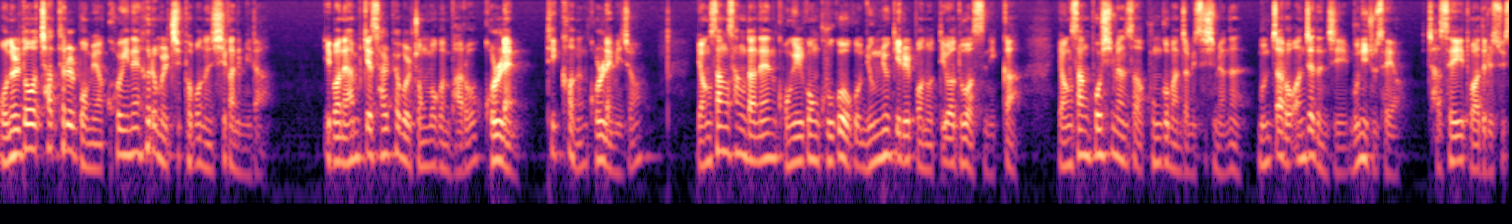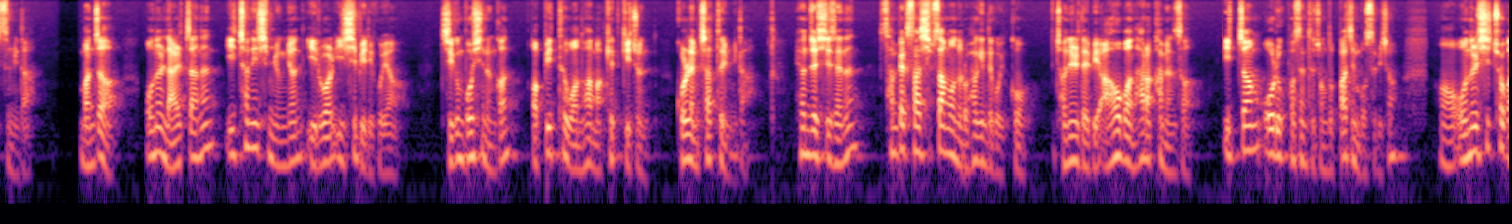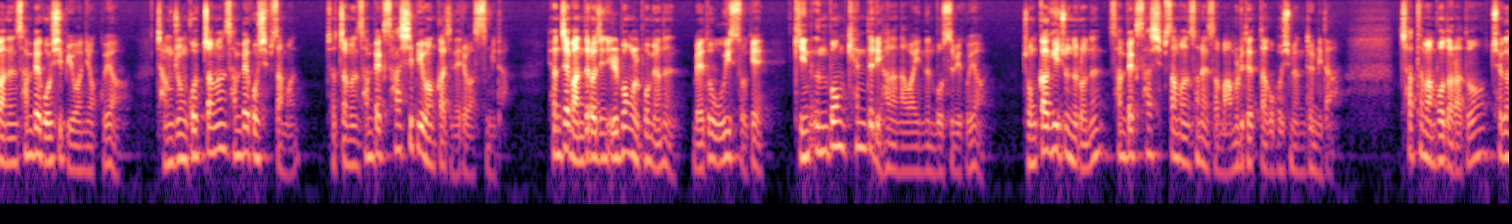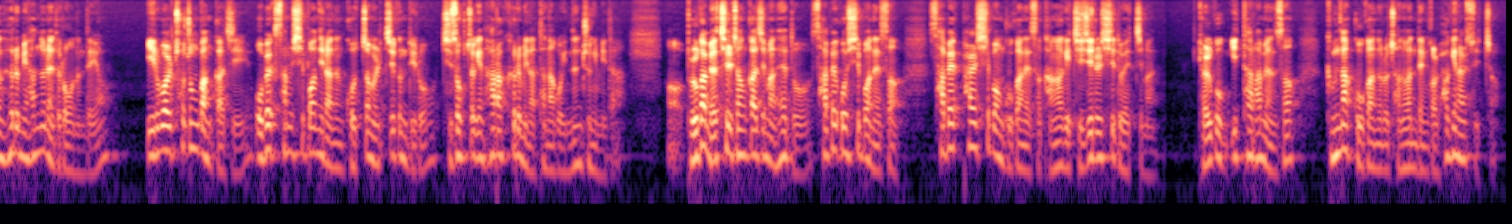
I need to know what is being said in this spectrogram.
오늘도 차트를 보며 코인의 흐름을 짚어보는 시간입니다. 이번에 함께 살펴볼 종목은 바로 골렘, 티커는 골렘이죠. 영상 상단엔 010-9959-6611 번호 띄워두었으니까 영상 보시면서 궁금한 점 있으시면 문자로 언제든지 문의 주세요. 자세히 도와드릴 수 있습니다. 먼저 오늘 날짜는 2026년 1월 20일이고요. 지금 보시는 건 업비트 원화 마켓 기준 골렘 차트입니다. 현재 시세는 343원으로 확인되고 있고 전일 대비 9번 하락하면서 2.56% 정도 빠진 모습이죠. 어, 오늘 시초가는 352원이었고요. 장중 고점은 353원, 저점은 342원까지 내려왔습니다. 현재 만들어진 일봉을 보면은 매도 우위 속에 긴 은봉 캔들이 하나 나와 있는 모습이고요. 종가 기준으로는 343원 선에서 마무리됐다고 보시면 됩니다. 차트만 보더라도 최근 흐름이 한눈에 들어오는데요. 1월 초중반까지 530원이라는 고점을 찍은 뒤로 지속적인 하락 흐름이 나타나고 있는 중입니다. 어, 불과 며칠 전까지만 해도 450원에서 480원 구간에서 강하게 지지를 시도했지만 결국 이탈하면서 급락 구간으로 전환된 걸 확인할 수 있죠.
